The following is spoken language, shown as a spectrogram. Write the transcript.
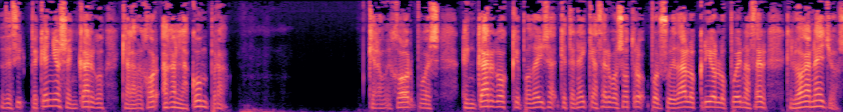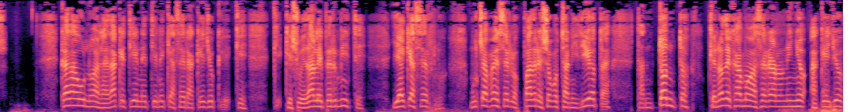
Es decir, pequeños encargos que a lo mejor hagan la compra, que a lo mejor pues encargos que podéis que tenéis que hacer vosotros por su edad los críos los pueden hacer que lo hagan ellos cada uno a la edad que tiene tiene que hacer aquello que, que, que, su edad le permite y hay que hacerlo. Muchas veces los padres somos tan idiotas, tan tontos, que no dejamos hacer a los niños aquello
